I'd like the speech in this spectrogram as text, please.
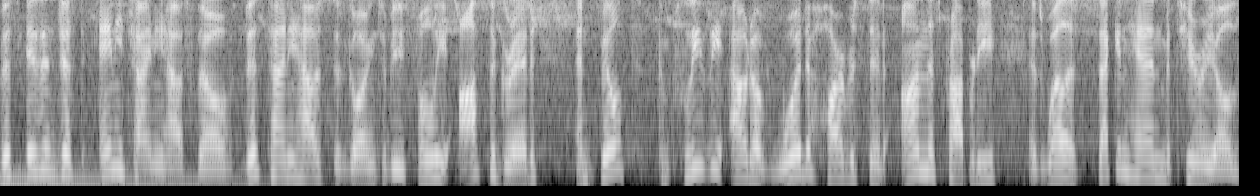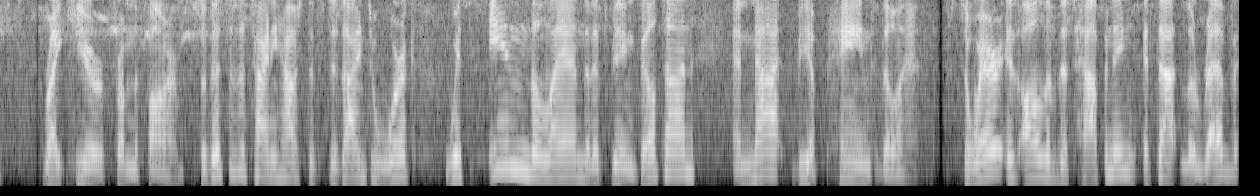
This isn't just any tiny house though. This tiny house is going to be fully off the grid and built completely out of wood harvested on this property as well as secondhand materials right here from the farm. So this is a tiny house that's designed to work within the land that it's being built on and not be a pain to the land. So where is all of this happening? It's at Le Rêve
